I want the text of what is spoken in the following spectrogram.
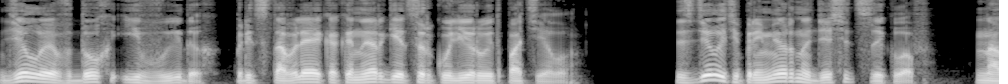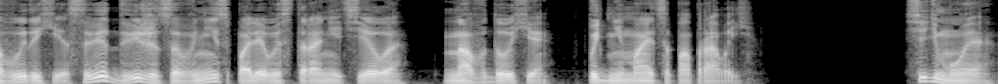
делая вдох и выдох, представляя, как энергия циркулирует по телу. Сделайте примерно 10 циклов. На выдохе свет движется вниз по левой стороне тела, на вдохе поднимается по правой. Седьмое.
